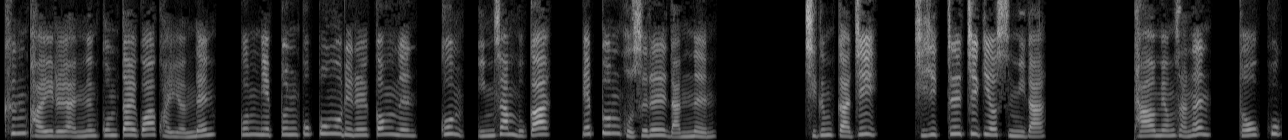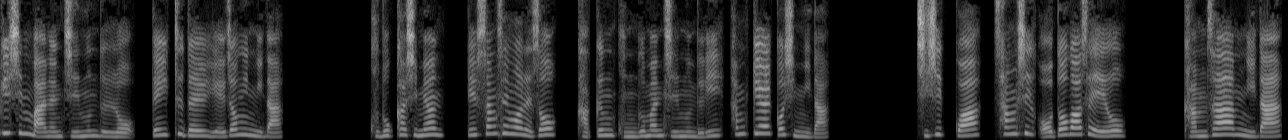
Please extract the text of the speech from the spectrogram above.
큰 바위를 앓는 꿈 딸과 관련된 꿈 예쁜 꽃봉오리를 꺾는 꿈 임산부가 예쁜 구슬을 낳는 지금까지 지식틀찍이었습니다. 다음 영상은 더욱 호기심 많은 질문들로 데이트될 예정입니다. 구독하시면 일상생활에서 가끔 궁금한 질문들이 함께할 것입니다. 지식과 상식 얻어가세요. 감사합니다.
